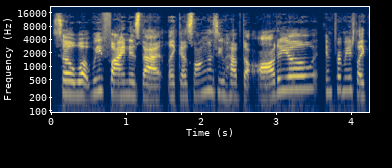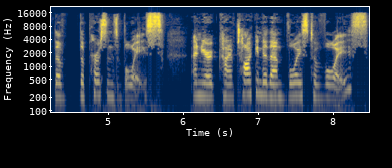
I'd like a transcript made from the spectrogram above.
So what we find is that like as long as you have the audio information, like the the person's voice, and you're kind of talking to them voice to voice,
